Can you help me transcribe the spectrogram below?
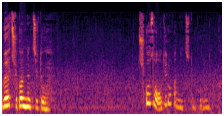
왜 죽었는지도, 죽어서 어디로 갔는지도 모르니까.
